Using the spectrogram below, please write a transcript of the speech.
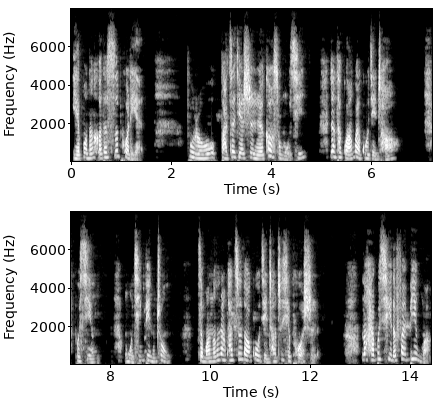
也不能和他撕破脸。不如把这件事告诉母亲。”让他管管顾锦朝，不行，母亲病重，怎么能让他知道顾锦朝这些破事？那还不气得犯病吗？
